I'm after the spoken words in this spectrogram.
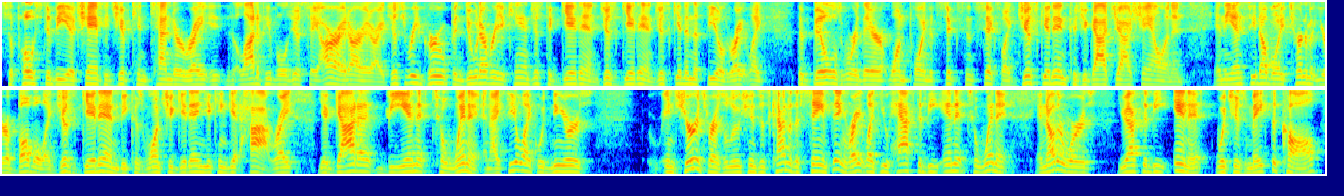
supposed to be a championship contender, right? A lot of people just say, all right, all right, all right, just regroup and do whatever you can just to get in, just get in, just get in the field, right? Like the Bills were there at one point at six and six, like just get in because you got Josh Allen. And in the NCAA tournament, you're a bubble, like just get in because once you get in, you can get hot, right? You got to be in it to win it. And I feel like with New Year's, insurance resolutions it's kind of the same thing right? Like you have to be in it to win it. In other words you have to be in it which is make the call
